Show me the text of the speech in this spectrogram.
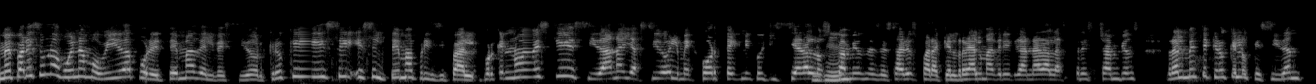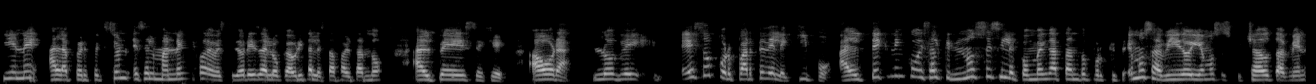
Me parece una buena movida por el tema del vestidor. Creo que ese es el tema principal, porque no es que Zidane haya sido el mejor técnico y quisiera los cambios necesarios para que el Real Madrid ganara las tres Champions. Realmente creo que lo que Zidane tiene a la perfección es el manejo de vestidor y es de lo que ahorita le está faltando al PSG. Ahora, lo de eso por parte del equipo. Al técnico es al que no sé si le convenga tanto porque hemos sabido y hemos escuchado también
